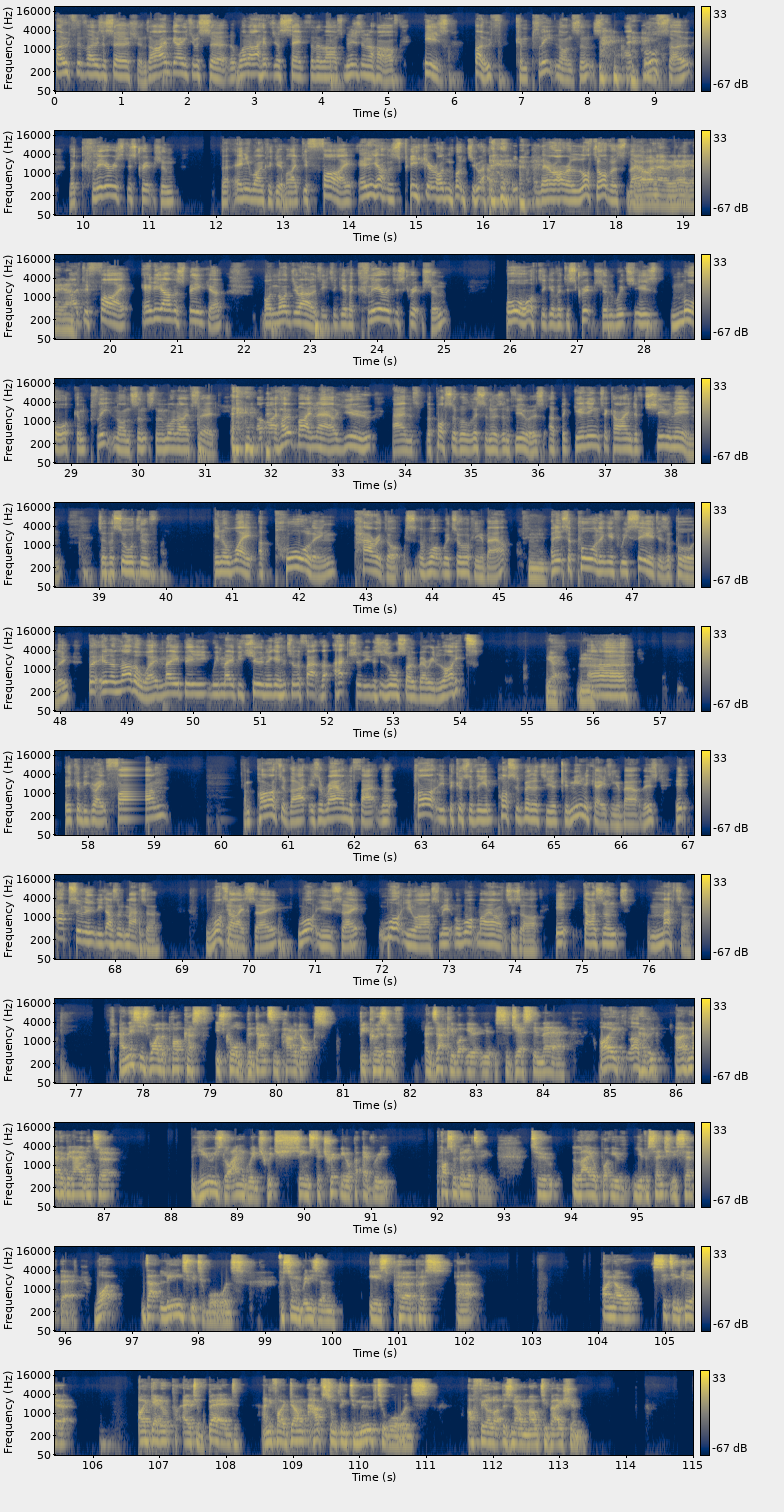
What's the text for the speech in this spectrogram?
both of those assertions, I'm going to assert that what I have just said for the last minute and a half is both complete nonsense and also the clearest description that anyone could give. I defy any other speaker on non-duality. there are a lot of us now. I know, yeah, yeah, yeah. I defy any other speaker on non-duality to give a clearer description or to give a description which is more complete nonsense than what I've said. I hope by now you and the possible listeners and viewers are beginning to kind of tune in to the sort of in a way, appalling paradox of what we're talking about. Mm. And it's appalling if we see it as appalling. But in another way, maybe we may be tuning into the fact that actually this is also very light. Yeah. Mm. Uh, it could be great fun. And part of that is around the fact that partly because of the impossibility of communicating about this, it absolutely doesn't matter what yeah. I say, what you say, what you ask me, or what my answers are. It doesn't matter. And this is why the podcast is called The Dancing Paradox, because of exactly what you're, you're suggesting there. I have, I've never been able to use language which seems to trip me up at every possibility to lay up what you've you've essentially said there. What that leads me towards for some reason is purpose. Uh, I know sitting here, I get up out of bed, and if I don't have something to move towards, I feel like there's no motivation.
